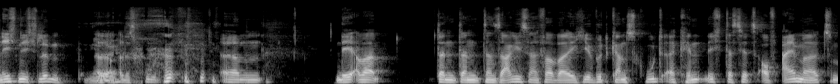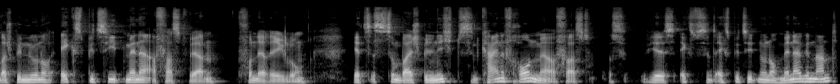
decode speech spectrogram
nicht, nicht schlimm. Nee. Also alles gut. ähm, nee, aber dann, dann, dann sage ich es einfach, weil hier wird ganz gut erkenntlich, dass jetzt auf einmal zum Beispiel nur noch explizit Männer erfasst werden von der Regelung. Jetzt ist zum Beispiel nicht, sind keine Frauen mehr erfasst. Es, hier ist, sind explizit nur noch Männer genannt.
